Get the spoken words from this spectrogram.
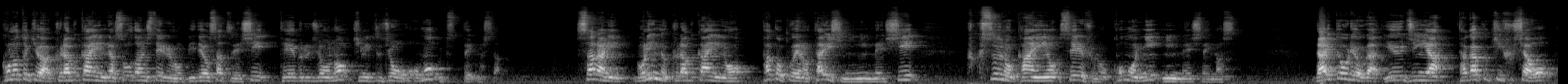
この時はクラブ会員が相談しているのをビデオ撮影しテーブル上の機密情報も映っていました。さらに5人のクラブ会員を他国への大使に任命し複数の会員を政府の顧問に任命しています。大統領が友人や多額寄付者を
